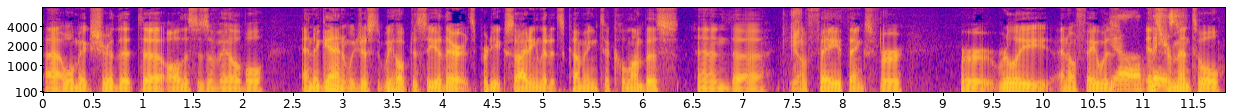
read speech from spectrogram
Uh, we'll make sure that uh, all this is available. And again, we just we hope to see you there. It's pretty exciting that it's coming to Columbus. And uh, you know, Faye, thanks for for really. I know Faye was yeah, instrumental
